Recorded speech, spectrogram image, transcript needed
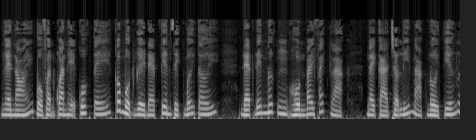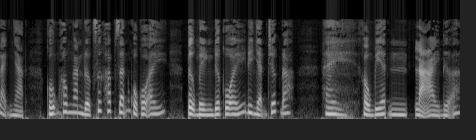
Nghe nói bộ phận quan hệ quốc tế có một người đẹp phiên dịch mới tới. Đẹp đến mức hồn bay phách lạc. Ngay cả trợ lý mạc nổi tiếng lạnh nhạt cũng không ngăn được sức hấp dẫn của cô ấy. Tự mình đưa cô ấy đi nhận trước đó. Hay, không biết là ai nữa.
